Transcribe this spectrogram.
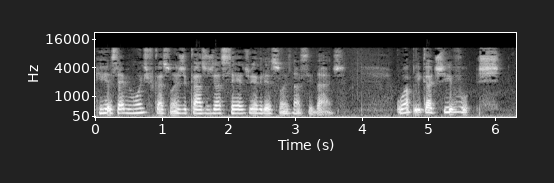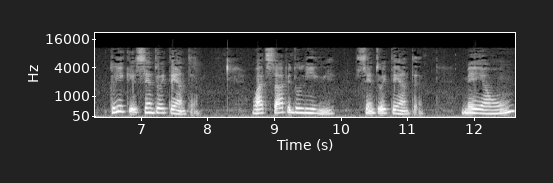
que recebe modificações de casos de assédio e agressões na cidade. O aplicativo Clique 180. WhatsApp do Ligue 180 61,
